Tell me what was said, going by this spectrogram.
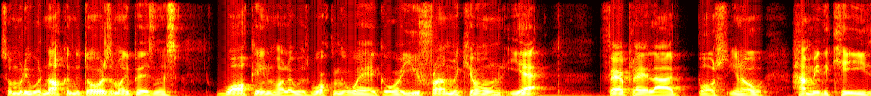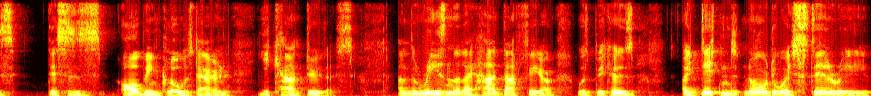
somebody would knock on the doors of my business, walk in while I was working away, go, Are you Fran McKeown? Yeah, fair play, lad, but you know, hand me the keys. This is all being closed down. You can't do this. And the reason that I had that fear was because I didn't, nor do I still really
